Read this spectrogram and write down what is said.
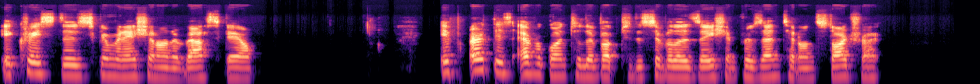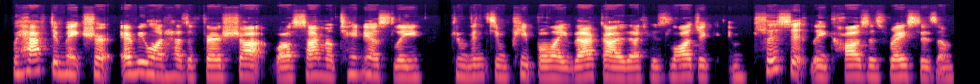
it creates discrimination on a vast scale. If Earth is ever going to live up to the civilization presented on Star Trek, we have to make sure everyone has a fair shot while simultaneously convincing people like that guy that his logic implicitly causes racism,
